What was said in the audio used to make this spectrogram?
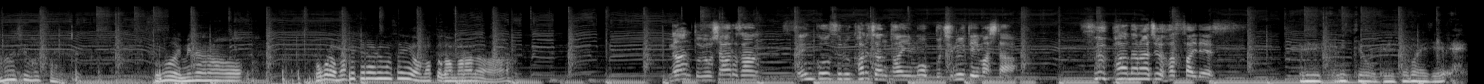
78歳。すごいみんなの僕ら負けてられませんよもっと頑張らな。なんと吉春さん先行するカルちゃん隊員もぶち抜いていました。スーパー78歳です。えー、見てをゲート前で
